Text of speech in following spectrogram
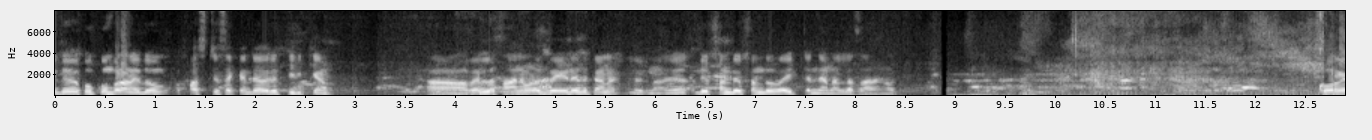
ഇത് കുക്കുംബറാണ്. ഇതും ഫസ്റ്റ് സെക്കൻഡ് അവർ തിരിക്കുകയാണ് ആ അപ്പൊ എല്ലാ സാധനവും ഗ്രേഡ് ചെയ്തിട്ടാണ് എടുക്കുന്നത്. അതിന് ഡിഫറെന്റ് ഡിഫറെന്റ് റേറ്റ് തന്നെയാണ് എല്ലാ സാധനങ്ങൾക്കും കുറേ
